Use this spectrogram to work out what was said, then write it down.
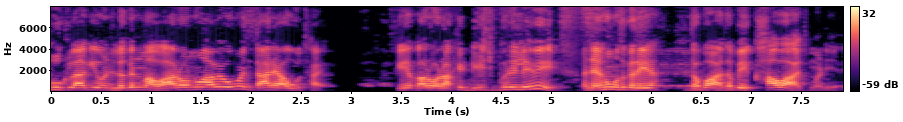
ભૂખ લાગી હોય ને લગ્નમાં વારો ન આવ્યો હોય ને તારે આવું થાય. કેક કારો રાખી ડીશ ભરી લેવી અને શું કરીએ? ધબા ધબી ખાવા જ મળીએ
